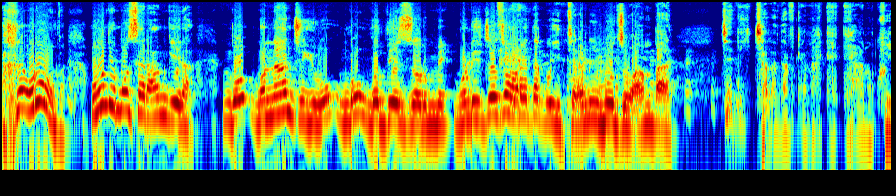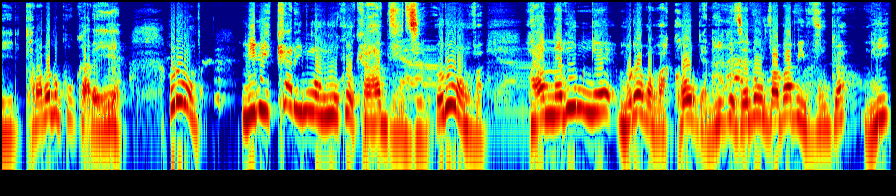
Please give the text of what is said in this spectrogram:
Urumva? Ubundi munsi arambwira ngo ngo nanjye uyu ngo ngo dezorume ngo nizo zohora ndaguhitiramo impuzu wambara njye nicara ndavuga n'aka kantu kweri karabona uko kareha urumva ntibikarimwo nk'uko kavuze urumva nta na rimwe muri abo bakobwa ntigeze numva babivuga nti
